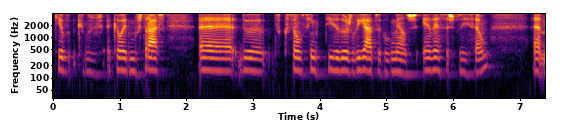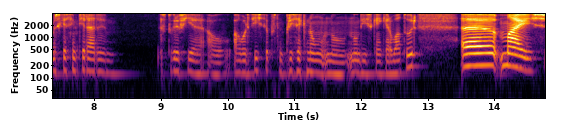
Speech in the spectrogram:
que, que vos acabei de mostrar, uh, de, de, que são sintetizadores ligados a cogumelos, é dessa exposição. Uh, mas esqueci-me de tirar a fotografia ao, ao artista, portanto, por isso é que não, não, não disse quem é era o autor. Uh, mas,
